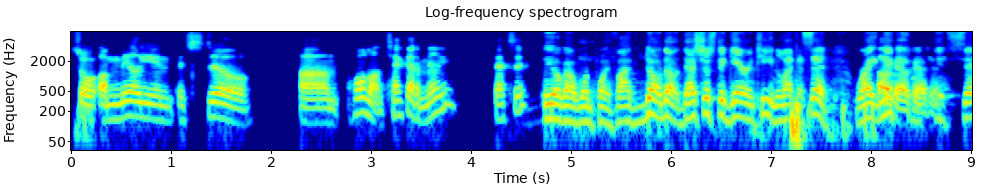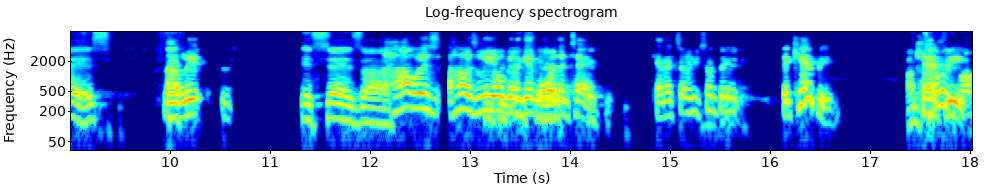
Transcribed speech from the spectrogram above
So a million, it's still. Um, hold on, Tank got a million. That's it. Leo got 1.5. No, no, that's just the guarantee. And like I said, right Okay, next okay, okay. it says Now, Le- it says uh how is how is Leo going to get more than Tank? Can I tell you something? It can't be. I'm Can't telling you, be. I'm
